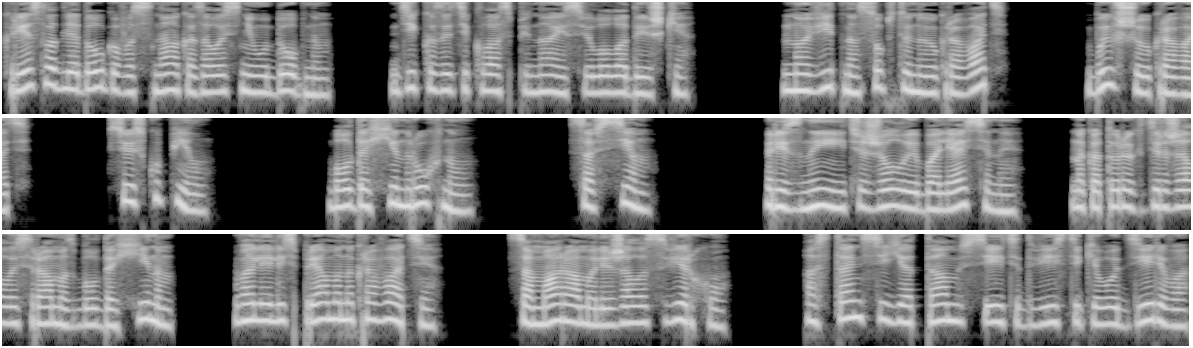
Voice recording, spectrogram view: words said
Кресло для долгого сна оказалось неудобным, дико затекла спина и свело лодыжки. Но вид на собственную кровать, бывшую кровать, все искупил. Балдахин рухнул. Совсем. Резные и тяжелые балясины, на которых держалась рама с балдахином, валялись прямо на кровати. Сама рама лежала сверху. Останься я там, все эти 200 кило дерева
